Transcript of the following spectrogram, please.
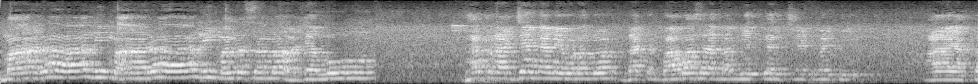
మారాలి మారాలి మన సమాజము. భారత రాజ్యాంగాన్ని ఇవ్వడంలో డాక్టర్ బాబాసాహెబ్ అంబేద్కర్ ఇచ్చినటువంటి ఆ యొక్క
